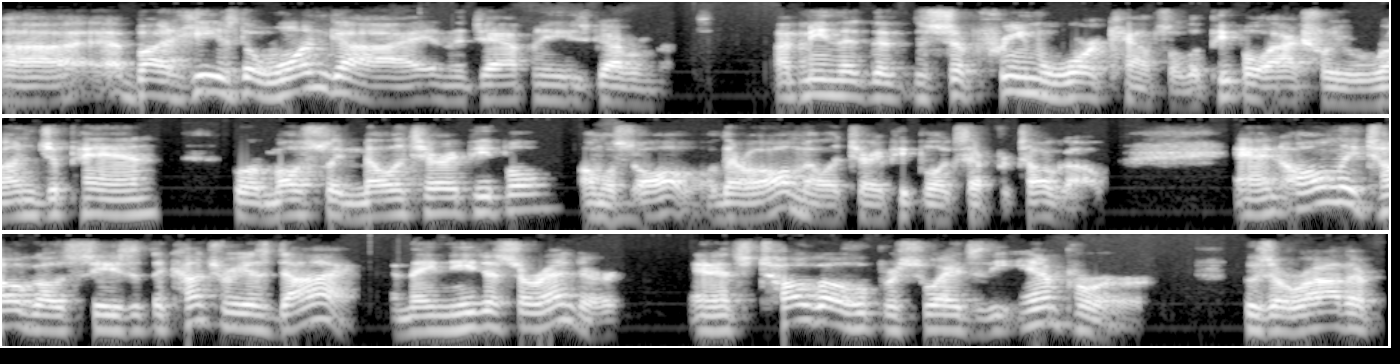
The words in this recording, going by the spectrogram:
Uh, but he's the one guy in the Japanese government I mean, the, the, the Supreme War Council, the people who actually run Japan, who are mostly military people, almost all, they're all military people except for Togo. And only Togo sees that the country is dying and they need to surrender. And it's Togo who persuades the emperor, who's a rather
